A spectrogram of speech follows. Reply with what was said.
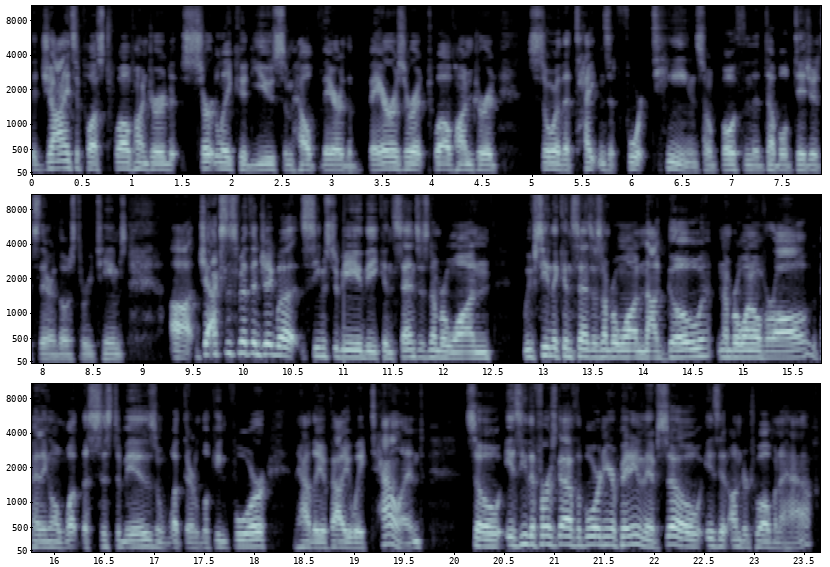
The Giants at plus 1200 certainly could use some help there. The Bears are at 1200 so are the Titans at 14. So both in the double digits there, those three teams. Uh, Jaxon Smith-Njigba seems to be the consensus number one. We've seen the consensus number one not go number one overall, depending on what the system is and what they're looking for and how they evaluate talent. So is he the first guy off the board in your opinion? And if so, is it under 12 and a half?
